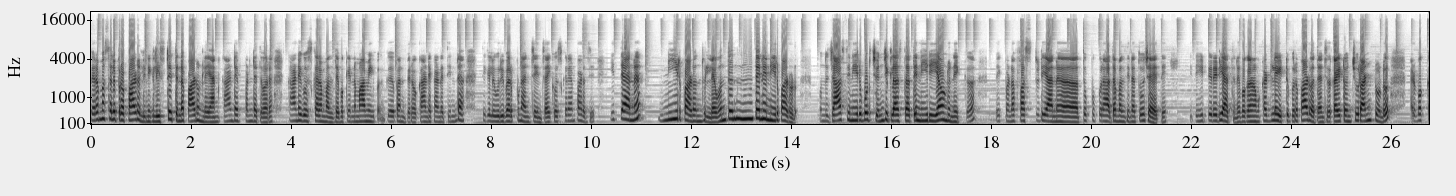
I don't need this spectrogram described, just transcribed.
ಗರಂ ಮಸಾಲೆ ಪೂರ ಪಾಡೊಲಿ ನಿಗಲು ಇಷ್ಟ ಇತ್ತಂಡ ಪಾಡುನ್ಲೆ? ಯಾನ್ ಕಾಂಡೆ ಪಂಡೆ ವರ. ಕಾಂಡೆಗೋಸ್ಕರ ಮಲ್ದೆ. ಬೊಕ ಎನ್ನ ಮಾಮಿ ಪನ್ಪೆರವು ಕಾಂಡೆ ಕಾಂಡೆ ತಿಂಡ ತಿಗಲು ಉರಿ ಬರ್ಪುಣ ಅಂಚೆ ಇಂಚ. ಐಕೋಸ್ಕರ ಏನು ಪಾಡ್ದು? ಇತ್ತ್ಯಾನ್ ನೀರು ಪಾಡೊಂದುಲ್ಲೆ. ಒಂದೊಂತೆನೆ ನೀರು ಪಾಡೋಡು. ಒಂದು ಜಾಸ್ತಿ ನೀರು ಬೊಡ್ಚಿ ಒಂಜಿ ಗ್ಲಾಸ್ ದಾತೆ, ನೀರು ಇಯ ಉಂಡು ನೆಕ್. ದೇಕ್ ಪಂಡ ಫಸ್ಟ್ ಯಾನ್ ತುಪ್ಪು ಪೂರ ಹದ ಮಲ್ದಿನ ತೋಜಾಯತೆ ಇತ್ತೆ ಹಿಟ್ಟು ರೆಡಿ ಆತನೆ. ಬೊಕ ನಮ್ಮ ಕಡ್ಲೆ ಹಿಟ್ಟು ಪೂರ ಪಾಡುವತ್ತೆ ಅಂಚದ ಕೈಟ್ ಒಂಚೂರು ಅಂಟುಂಡು. ಅಡ್ ಬೊಕ್ಕ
